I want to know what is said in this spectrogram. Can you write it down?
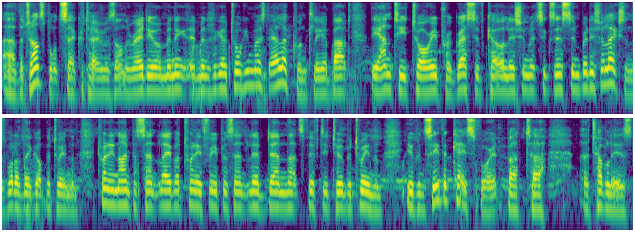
uh, the Transport Secretary, was on the radio a minute, a minute ago talking most eloquently about the anti-Tory progressive coalition which exists in British elections. What have they got between them? 29% Labour, 23% Lib Dem. That's 52 between them. You can see the case for it, but uh, the trouble is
